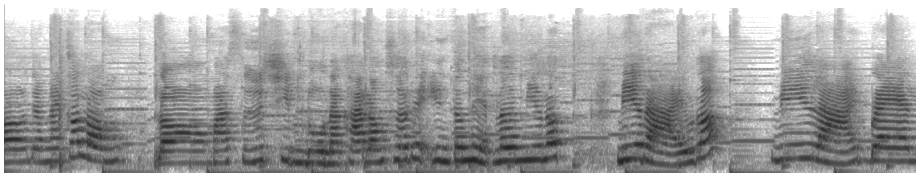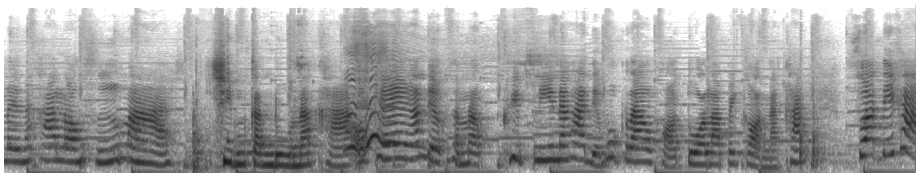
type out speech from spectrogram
ลองยังไงก็ลองลองมาซื้อชิมดูนะคะ ลองเซิร์ชในอินเทอร์เน็ตเลยมีรสมีหลายรส มีหลายแบรนด์เลยนะคะ ลองซื้อมาชิมกันดูนะคะ โอเค งั้นเดี๋ยวสำหรับคลิปนี้นะคะ เดี๋ยวพวกเราขอตัวลาไปก่อนนะคะ สวัสดีค่ะ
